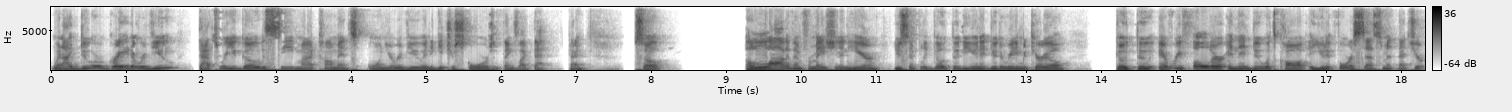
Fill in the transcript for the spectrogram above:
when I do a grade, a review, that's where you go to see my comments on your review and to get your scores and things like that. Okay. So a lot of information in here. You simply go through the unit, do the reading material, go through every folder, and then do what's called a unit four assessment. That's your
